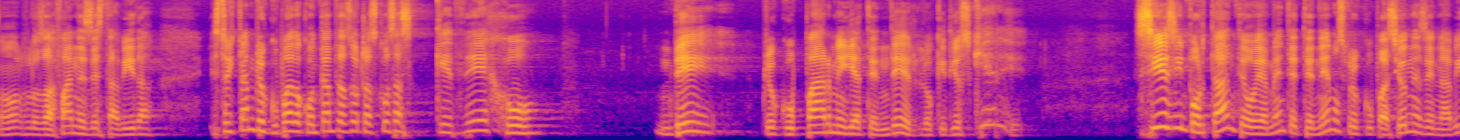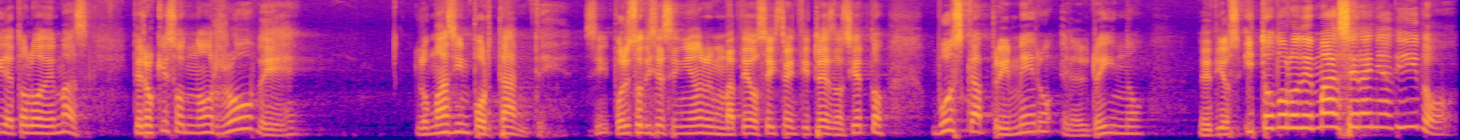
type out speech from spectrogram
los afanes de esta vida. Estoy tan preocupado con tantas otras cosas que dejo de preocuparme y atender lo que Dios quiere. Sí es importante, obviamente, tenemos preocupaciones en la vida, todo lo demás, pero que eso no robe lo más importante. Por eso dice el Señor en Mateo 6:33, ¿no es cierto? Busca primero el reino de Dios y todo lo demás será añadido.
